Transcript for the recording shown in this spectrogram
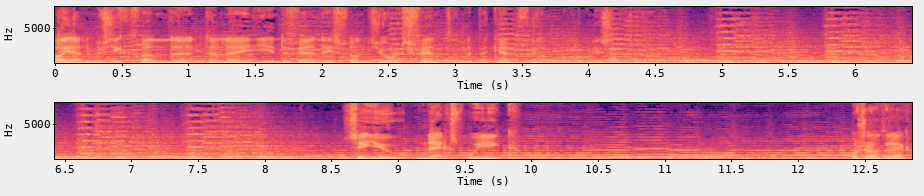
Oh ja, de muziek van The, The Lady in the Van is van George Fenton, de bekende filmcomponist natuurlijk. See you next week. Voor zo direct,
